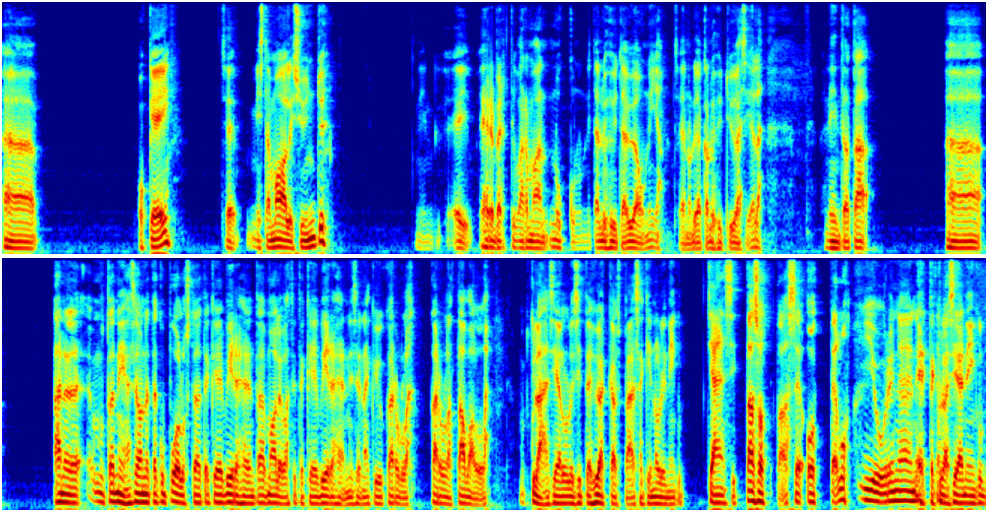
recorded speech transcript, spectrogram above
ää, okei, se mistä maali syntyi, niin ei Herbertti varmaan nukkunut niitä lyhyitä yöunia, sehän oli aika lyhyt yö siellä, niin tota, ää, hänelle, mutta niinhän se on, että kun puolustaja tekee virheen tai maalivahti tekee virheen, niin se näkyy karulla, karulla tavalla. Mutta kyllähän siellä oli sitten hyökkäyspäässäkin oli niinku chanssit tasoittaa se ottelu. Juuri näin. Että kyllä siellä niinku,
